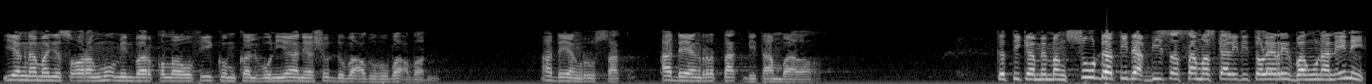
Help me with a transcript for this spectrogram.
Yang namanya seorang mukmin barakallahu fikum kalbunian yashuddu ba'duhu ba'dan. Ada yang rusak, ada yang retak ditambal ketika memang sudah tidak bisa sama sekali ditolerir bangunan ini,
